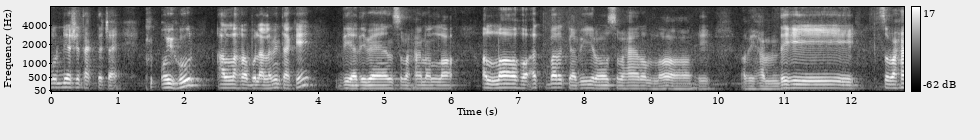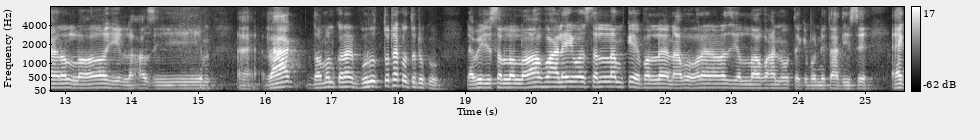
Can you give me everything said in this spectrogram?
হুর নিয়ে সে থাকতে চায়? ওই হুর আল্লাহ রাবুল আলমিন তাকে দিয়ে দিবেন সুবাহান আল্লাহ আল্লাহ আকবর, কবির সুবাহান আল্লাহ অবিহামদিহি সুবাহান আল্লাহ আজিম রাগ দমন করার গুরুত্বটা কতটুকু? নবীজি সাল্লাল্লাহু আলাইহি ওয়াসাল্লামকে বললেন, আবু হুরায়রা রাদিয়াল্লাহু আনহু থেকে বর্ণিত হাদিসে এক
